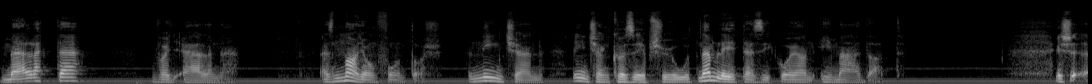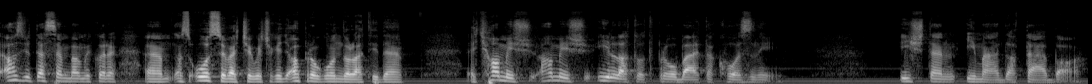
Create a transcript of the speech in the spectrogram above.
Mellette, vagy ellene. Ez nagyon fontos. Nincsen Nincsen középső út, nem létezik olyan imádat. És az jut eszembe, amikor az Ószövetségben csak egy apró gondolat ide, egy hamis, hamis illatot próbáltak hozni Isten imádatába.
